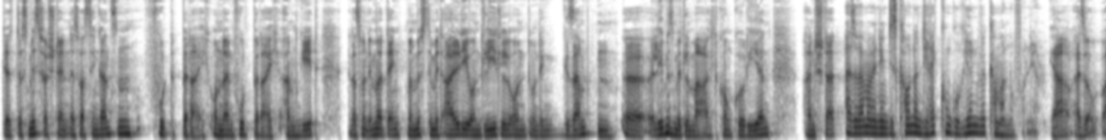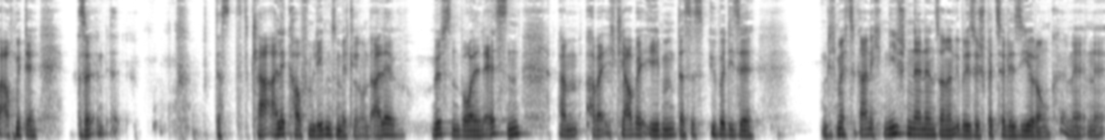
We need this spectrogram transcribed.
das, das Missverständnis, was den ganzen Food-Bereich, Online-Food-Bereich angeht, dass man immer denkt, man müsste mit Aldi und Lidl und, und den gesamten äh, Lebensmittelmarkt konkurrieren, anstatt. Also wenn man mit den Discountern direkt konkurrieren will, kann man nur verlieren. Ja, also auch mit den, also äh, das klar, alle kaufen Lebensmittel und alle müssen, wollen essen. Ähm, aber ich glaube eben, dass es über diese, und ich möchte es gar nicht Nischen nennen, sondern über diese Spezialisierung, eine, eine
